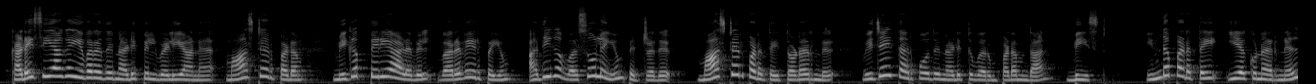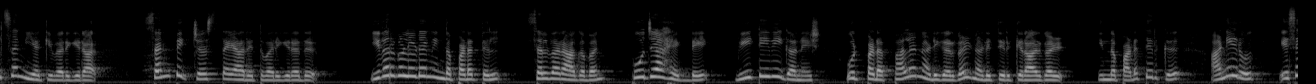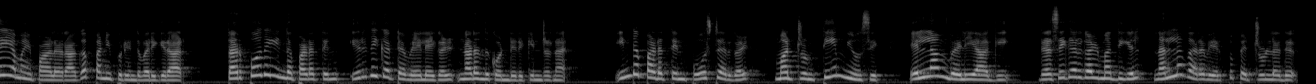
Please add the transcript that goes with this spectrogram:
கடைசியாக இவரது நடிப்பில் வெளியான மாஸ்டர் படம் மிகப்பெரிய அளவில் வரவேற்பையும் அதிக வசூலையும் பெற்றது. மாஸ்டர் படத்தை தொடர்ந்து விஜய் தற்போது நடித்து வரும் படம்தான் பீஸ்ட். இந்த படத்தை இயக்குனர் நெல்சன் இயக்கி வருகிறார். சன் பிக்சர்ஸ் தயாரித்து வருகிறது. இவர்களுடன் இந்த படத்தில் செல்வராகவன் பூஜா ஹெக்டே விடிவி கணேஷ் உட்பட பல நடிகர்கள் நடித்திருக்கிறார்கள். இந்த படத்திற்கு அனிருத் இசையமைப்பாளராக பணிபுரிந்து வருகிறார். தற்போது இந்த படத்தின் இறுதிக்கட்ட வேலைகள் நடந்து கொண்டிருக்கின்றன. இந்த படத்தின் போஸ்டர்கள் மற்றும் தீம் மியூசிக் எல்லாம் வெளியாகி ரசிகர்கள் மத்தியில் நல்ல வரவேற்பு பெற்றுள்ளது.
